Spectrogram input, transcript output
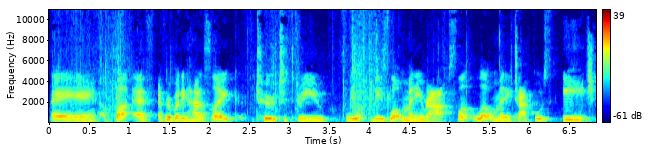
uh, but if everybody has like two to three these little mini wraps, little, mini tacos each,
